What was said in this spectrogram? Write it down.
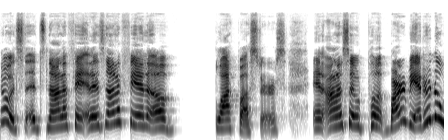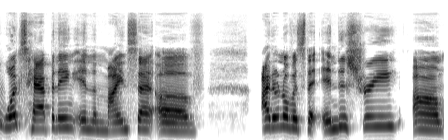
No, it's it's not a fan, and it's not a fan of blockbusters. And honestly, I would put Barbie. I don't know what's happening in the mindset of. I don't know if it's the industry, um,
